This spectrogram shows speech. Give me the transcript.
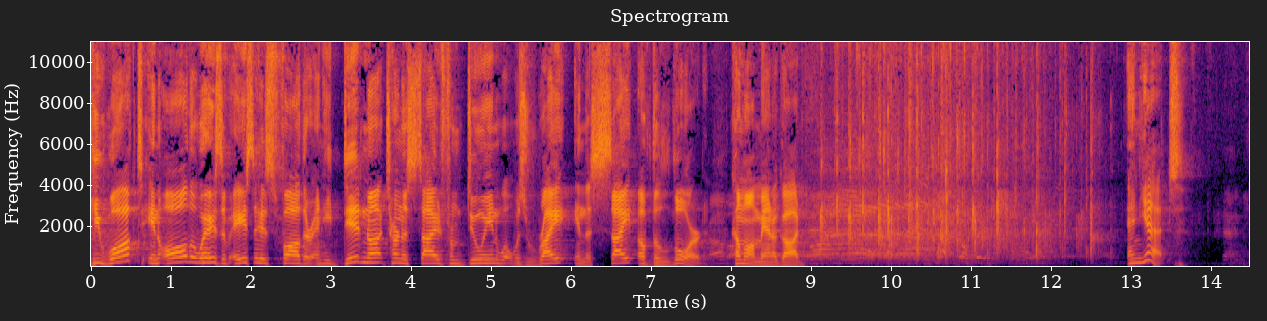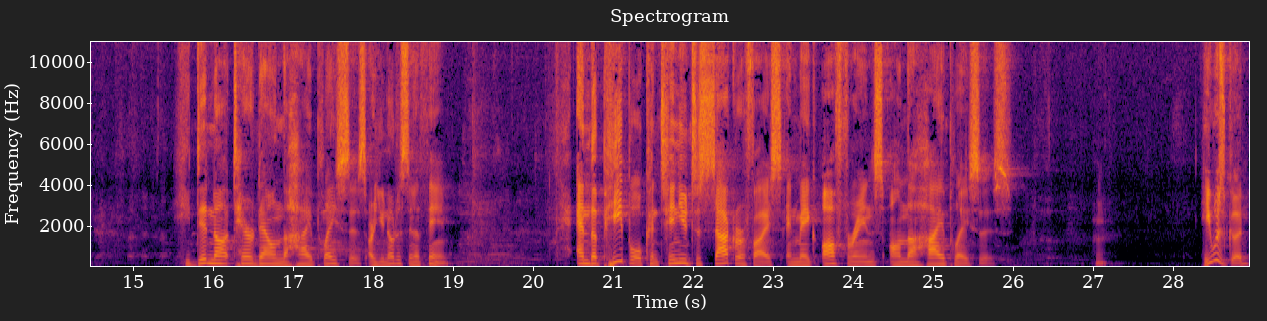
He walked in all the ways of Asa his father, and he did not turn aside from doing what was right in the sight of the Lord. Come on, man of God. And yet, he did not tear down the high places. Are you noticing a theme? And the people continued to sacrifice and make offerings on the high places. Hmm. He was good,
